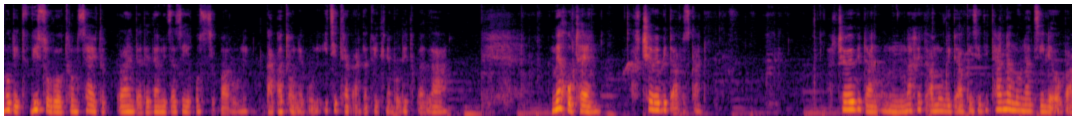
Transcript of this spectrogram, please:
მოდით ვისურვოთ, რომ საერთოდ პლანეტა დედამიწაზე იყოს სიყვარული, გაბატონებული. იცით რა კარგად ვიქნებოდით ყველა? მეხუთე რჩევები ტაროსგან. რჩევები თან ნახეთ ამოვიდა აქ ესეთი თანამონაწილეობა,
